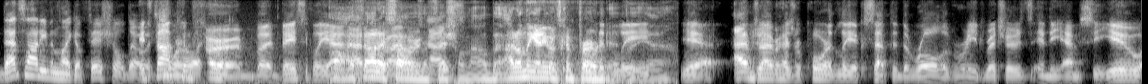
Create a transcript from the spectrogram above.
that's not even like official though. it's not more like- confirmed, but basically, Oh, I Adam thought I saw it was official now, but I don't think anyone's confirmed it. yeah. Yeah, Adam Driver has reportedly accepted the role of Reed Richards in the MCU.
